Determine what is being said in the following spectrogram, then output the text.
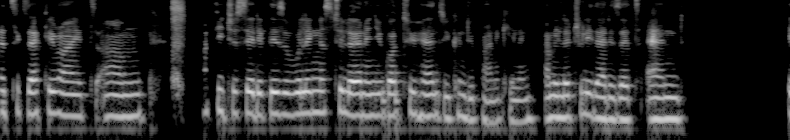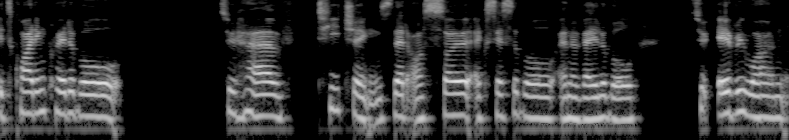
That's exactly right. Um, my teacher said if there's a willingness to learn and you've got two hands, you can do pranic healing. I mean, literally, that is it. And it's quite incredible to have teachings that are so accessible and available to everyone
